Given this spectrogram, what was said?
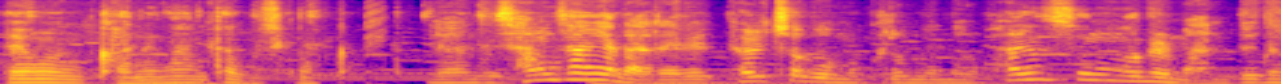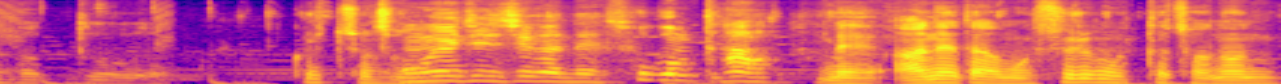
사용 가능한다고 생각합니다. 네, 근데 상상의 나래를 펼쳐보면 그러면 환승물을 만드는 것도 그렇죠. 정해진 시간에 소금 다 네 안에다 뭐 수리모터 전원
